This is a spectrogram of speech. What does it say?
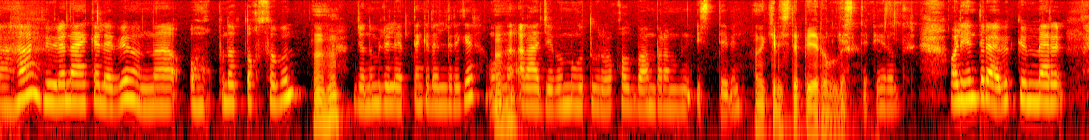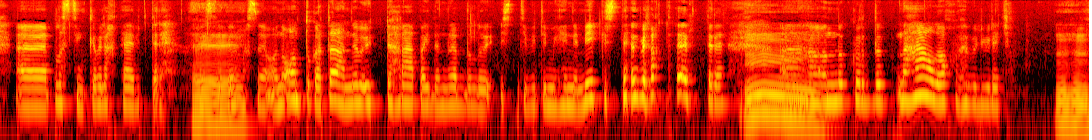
Аха, сүйрен айкелебин, онна оқпына тоқсобын. Мгм. Жоным үлелептен кеделлергер, онна радиобы мұғы туры қолбан барамын істебин. Аны Кристопер Кесте перилдир. Ол хин тирабы күммер э, пластинка билах табиттер. Э. Оны он тугата анны үттү харапайдан гардылы истибити михине мек истен билах табиттер. Мм. Онны курдук наха олох хөбүлүрет. Мгм.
